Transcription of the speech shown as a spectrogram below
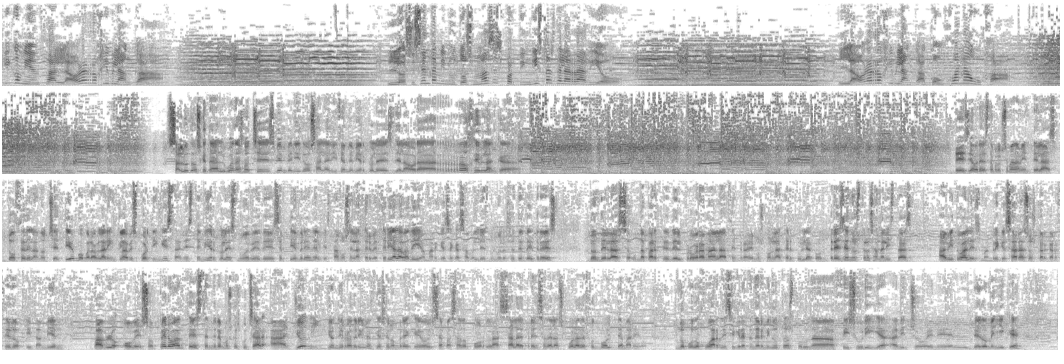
Aquí comienza la hora rojiblanca. Los 60 minutos más sportinguistas de la radio. La hora rojiblanca con Juan Aguja. Saludos, ¿qué tal? Buenas noches, bienvenidos a la edición de miércoles de la hora rojiblanca. Desde ahora hasta aproximadamente las 12 de la noche, tiempo para hablar en clave sportinguista en este miércoles 9 de septiembre en el que estamos en la cervecería La Abadía, Marquesa Casabaldés número 73, donde la segunda parte del programa la centraremos con la tertulia con tres de nuestros analistas habituales, Manrique Saras, Oscar Carcedo y también Pablo Obeso. Pero antes tendremos que escuchar a Johnny, Johnny Rodríguez, que es el hombre que hoy se ha pasado por la sala de prensa de la Escuela de Fútbol de Mareo. No pudo jugar ni siquiera tener minutos por una fisurilla, ha dicho, en el dedo meñique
